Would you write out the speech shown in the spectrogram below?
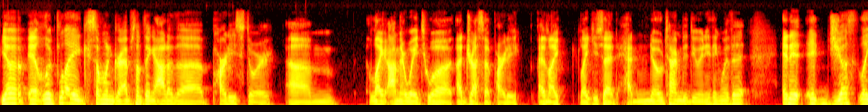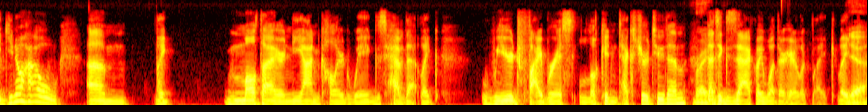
Yep. It looked like someone grabbed something out of the party store, um, like on their way to a, a dress up party, and like like you said, had no time to do anything with it, and it it just like you know how um like multi or neon colored wigs have that like weird fibrous look and texture to them. Right. That's exactly what their hair looked like. Like Yeah.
